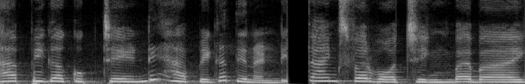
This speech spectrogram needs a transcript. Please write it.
హ్యాపీగా కుక్ చేయండి హ్యాపీగా తినండి. Thanks for watching bye bye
